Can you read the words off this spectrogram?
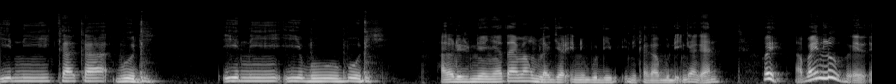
ini kakak Budi ini ibu Budi kalau di dunia nyata emang belajar ini Budi ini kakak Budi enggak kan woi ngapain lu gitu.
